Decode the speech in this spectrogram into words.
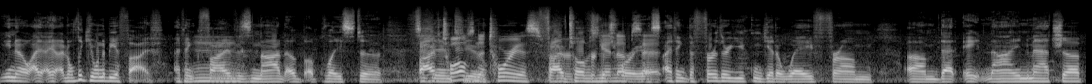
you know, I, I don't think you want to be a five. I think five is not a, a place to. Five get is notorious for, Five twelve is notorious. upset. I think the further you can get away from um, that eight nine matchup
